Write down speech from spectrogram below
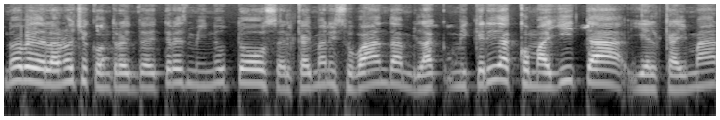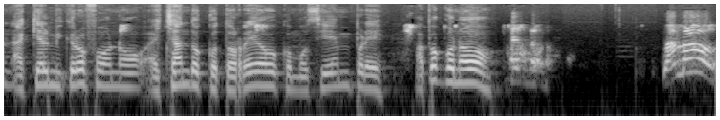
9 de la noche con 33 minutos, el Caimán y su banda, la- mi querida Comayita y el Caimán aquí al micrófono, echando cotorreo como siempre. ¿A poco no? Vámonos.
